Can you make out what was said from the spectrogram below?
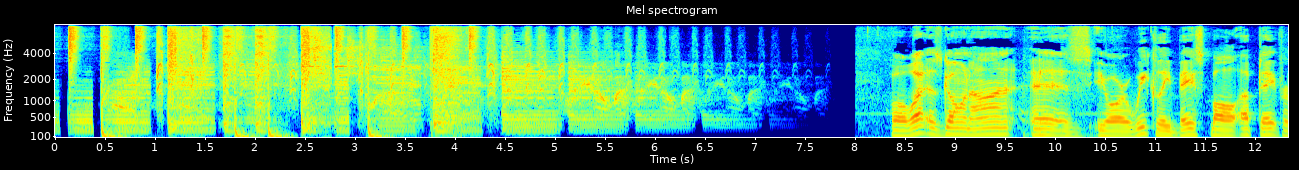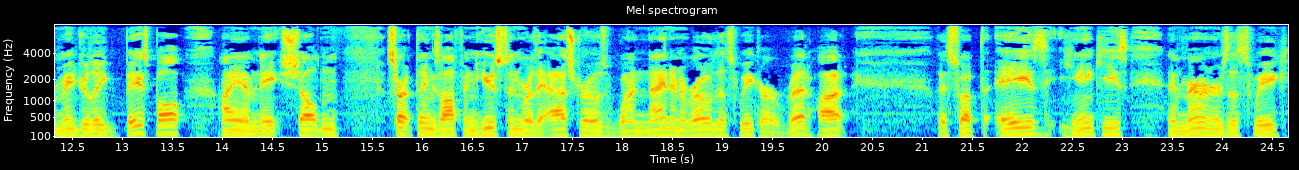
Well, what is going on is your weekly baseball update for Major League Baseball. I am Nate Sheldon. Start things off in Houston, where the Astros won nine in a row this week, are red hot. They swept the A's, Yankees, and Mariners this week.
